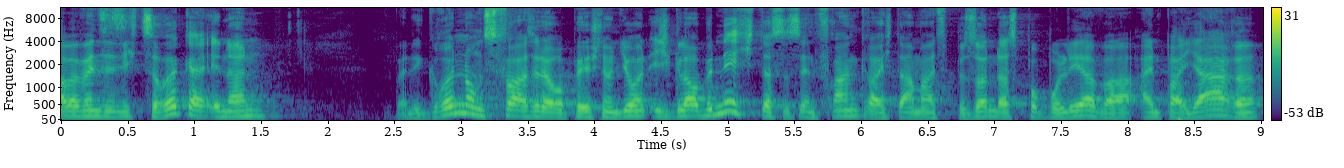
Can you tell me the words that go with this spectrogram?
Aber wenn Sie sich zurückerinnern, bei der Gründungsphase der Europäischen Union, ich glaube nicht, dass es in Frankreich damals besonders populär war, ein paar Jahre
